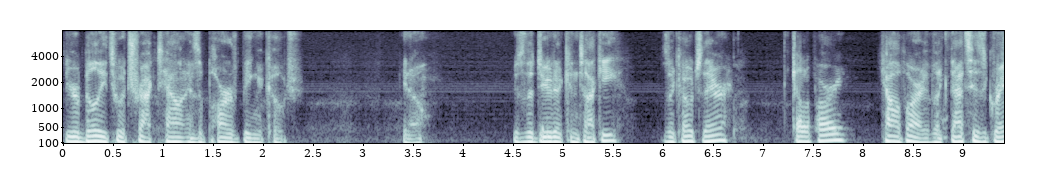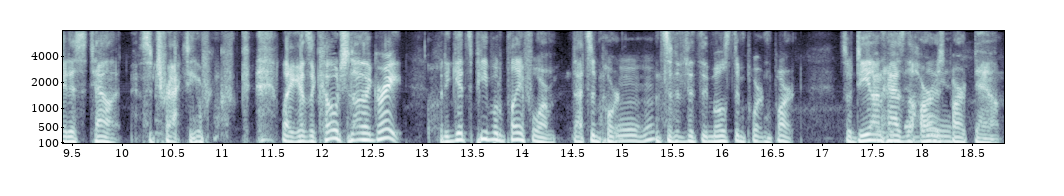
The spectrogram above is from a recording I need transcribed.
Your ability to attract talent is a part of being a coach. You know, who's the dude at Kentucky? Is the coach there? Calipari. Calipari, like that's his greatest talent. It's attracting, like as a coach, not that great, but he gets people to play for him. That's important. Mm-hmm. That's, that's, the most important part. So Deion has the hardest part down.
